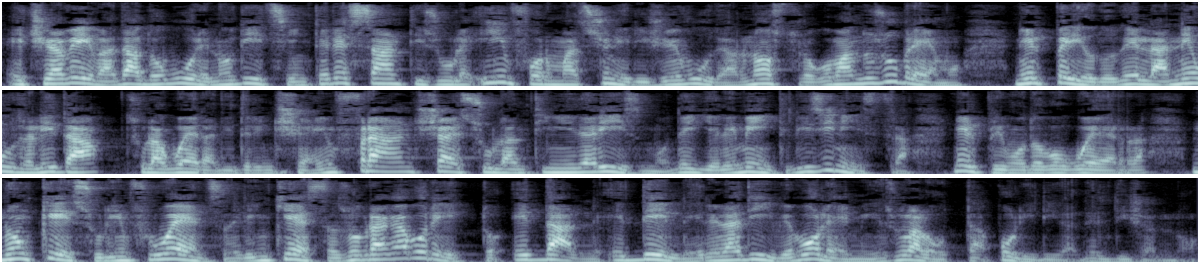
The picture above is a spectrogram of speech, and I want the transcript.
e ci aveva dato pure notizie notizie interessanti sulle informazioni ricevute dal nostro Comando Supremo nel periodo della neutralità sulla guerra di trincea in Francia e sull'antimilitarismo degli elementi di sinistra nel primo dopoguerra, nonché sull'influenza dell'inchiesta sopra Caporetto e, dalle, e delle relative polemiche sulla lotta politica del 19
